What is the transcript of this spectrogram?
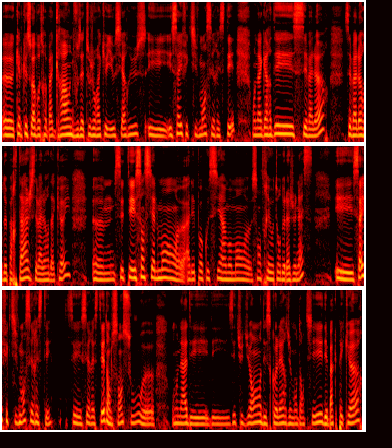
quel que soit votre background, vous êtes toujours accueillis aussi à Russe. Et, et ça, effectivement, c'est resté. On a gardé ces valeurs, ces valeurs de partage, ces valeurs d'accueil. C'était essentiellement à l'époque aussi un moment centré autour de la jeunesse. Et ça, effectivement, c'est resté. C'est resté dans le sens où euh, on a des, des étudiants, des scolaires du monde entier, des backpackers.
